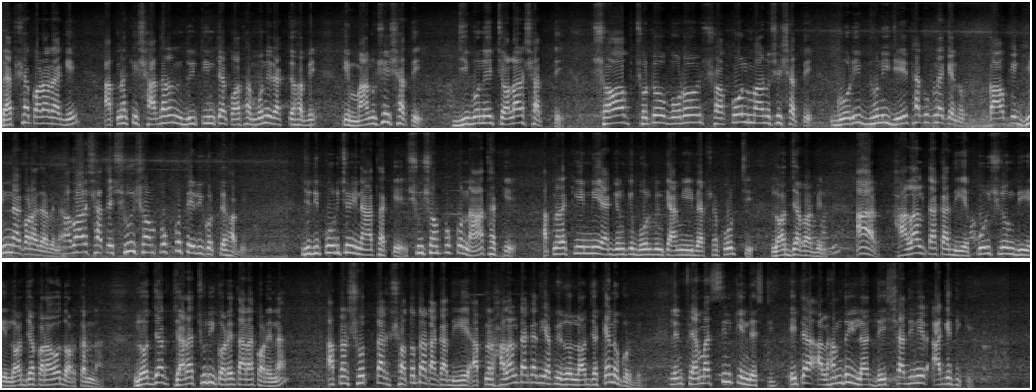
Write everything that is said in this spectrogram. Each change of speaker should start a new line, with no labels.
ব্যবসা করার আগে আপনাকে সাধারণ দুই তিনটা কথা মনে রাখতে হবে কি মানুষের সাথে, জীবনে চলার সাথে, সব ছোট বড় সকল মানুষের সাথে, গরিব ধনী যে থাকুক না কেন, কাউকে ঘৃণা করা যাবে না। সবার সাথে সুসম্পর্ক তৈরি করতে হবে। যদি পরিচয় না থাকে, সুসম্পর্ক না থাকে, আপনারা কি এমনি একজনকে বলবেন কি আমি এই ব্যবসা করছি, লজ্জা পাবেন? আর হালাল টাকা দিয়ে, পরিশ্রম দিয়ে লজ্জা করাও দরকার না। লজ্জা যারা চুরি করে, তারা করে না। আপনার সত্তা শতটা টাকা দিয়ে, আপনার হালাল টাকা দিয়ে আপনি লজ্জা কেন করবেন? লেন ফেমাস সিল্ক ইন্ডাস্ট্রি এটা আলহামদুলিল্লাহ দেশ স্বাধীনের আগে থেকে।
